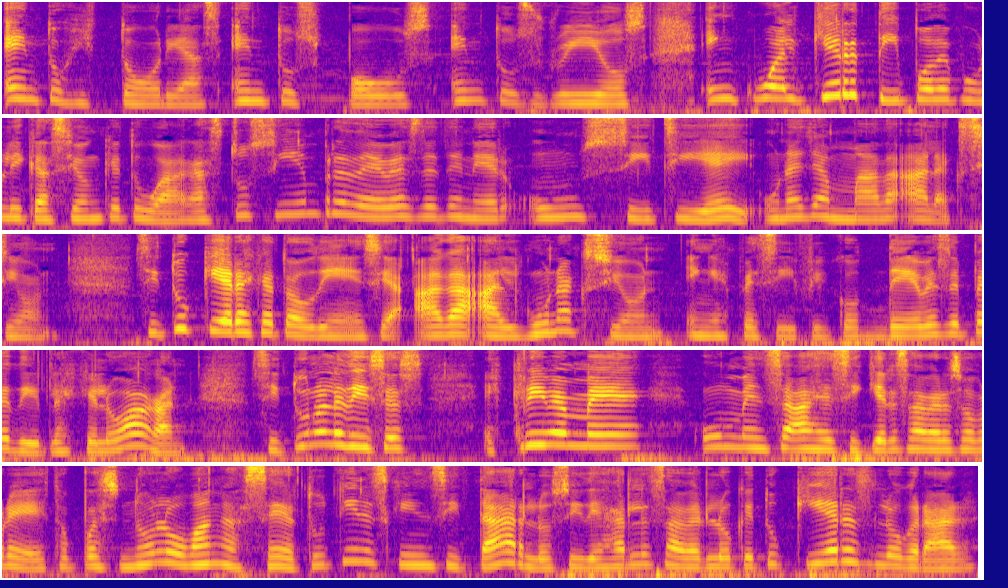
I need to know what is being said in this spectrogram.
en tus historias, en tus posts, en tus reels, en cualquier tipo de publicación que tú hagas, tú siempre debes de tener un CTA, una llamada a la acción. Si tú quieres que tu audiencia haga alguna acción en específico, debes de pedirles que lo hagan. Si tú no le dices, escríbeme un mensaje si quieres saber sobre esto, pues no lo van a hacer. Tú tienes que incitarlos y dejarles saber lo que tú quieres lograr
